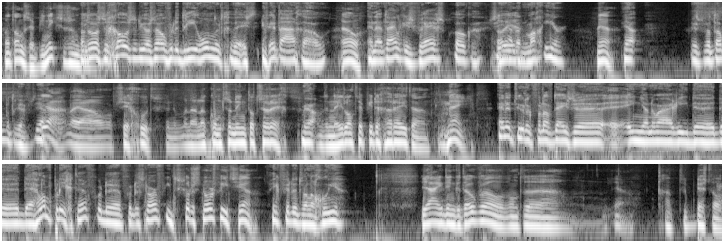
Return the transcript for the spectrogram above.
Want anders heb je niks aan zo'n Want er was een gozer die was over de 300 geweest. Die werd aangehouden. Oh, En uiteindelijk is hij vrijgesproken. Zei, Oh, ja, ja? dat mag hier. ja. Ja. Dus wat dat betreft, ja. Ja, nou ja, op zich goed. Vind ik. Maar dan komt zo'n ding tot zijn recht. Ja. Want in Nederland heb je er geen reet aan. Nee. En natuurlijk vanaf deze eh, 1 januari de, de, de helmplicht hè, voor, de, voor de snorfiets. Voor de snorfiets, ja. Ik vind het wel een goeie. Ja, ik denk het ook wel. Want eh, ja, het gaat natuurlijk best wel,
